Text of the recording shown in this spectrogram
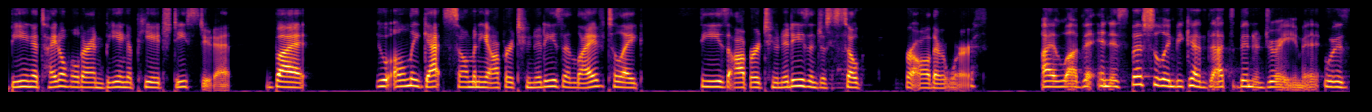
being a title holder and being a PhD student. But you only get so many opportunities in life to like seize opportunities and just yeah. soak for all they're worth. I love it. And especially because that's been a dream. It was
